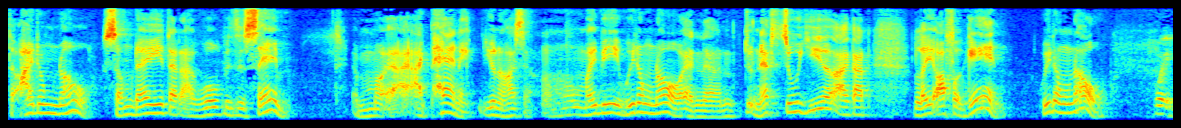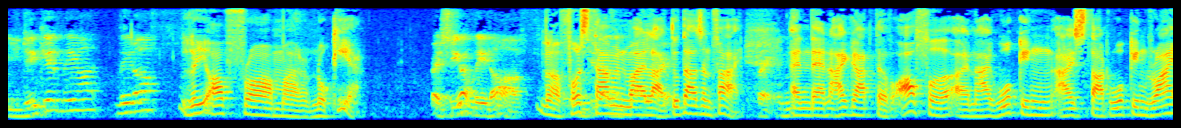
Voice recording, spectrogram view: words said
that I don't know. Someday that I will be the same. And my- I, I panic, you know. I said, oh, maybe we don't know. And uh, next two year, I got laid off again. We don't know. Wait, you did get laid off? Laid off? Laid off from uh, Nokia. Right, so you got laid off. Uh, first time in my life, right? 2005. Right, and- And then I got the offer, and I working. I start working right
